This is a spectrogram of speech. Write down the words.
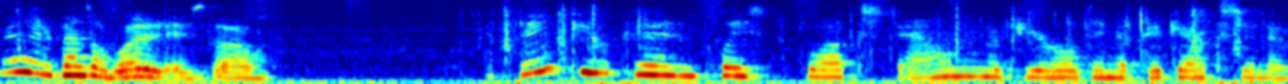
Really depends on what it is though. I think you can place blocks down if you're holding a pickaxe and a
